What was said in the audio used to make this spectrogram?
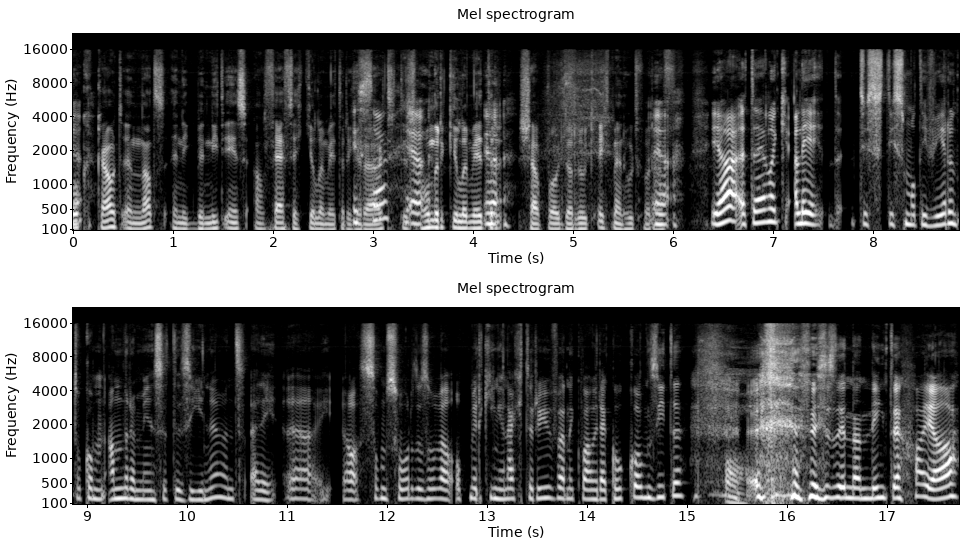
ook koud en nat. En ik ben niet eens aan 50 kilometer geraakt. Dus 100 kilometer, chapeau, daar doe ik echt mijn hoed voor af. Ja, ja uiteindelijk, allee, het, is, het is motiverend ook om andere mensen te zien. Hè, want allee, uh, ja, soms worden zo wel opmerkingen achter u van ik wou dat ik ook kon zitten. Oh. dus en dan denk je, oh ja,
